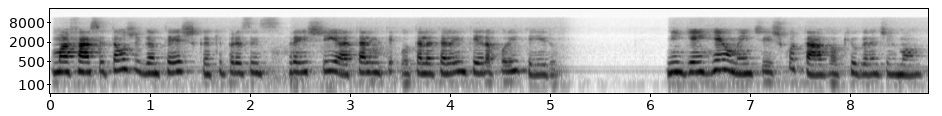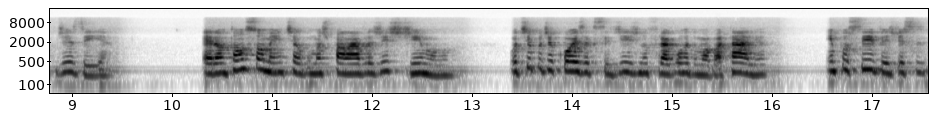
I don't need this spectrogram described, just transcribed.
Uma face tão gigantesca que preenchia a tela, inteira por inteiro. Ninguém realmente escutava o que o grande irmão dizia. Eram tão somente algumas palavras de estímulo, o tipo de coisa que se diz no fragor de uma batalha, impossíveis de se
